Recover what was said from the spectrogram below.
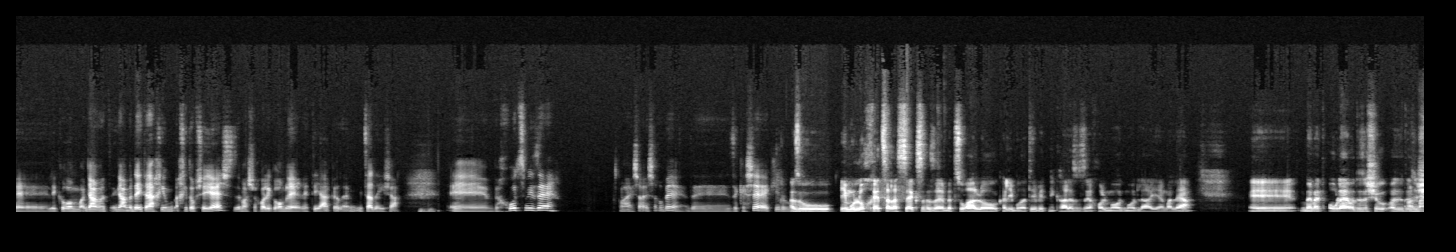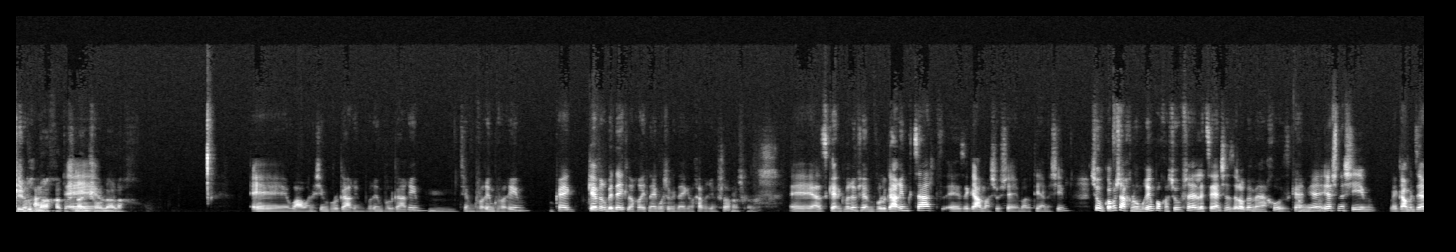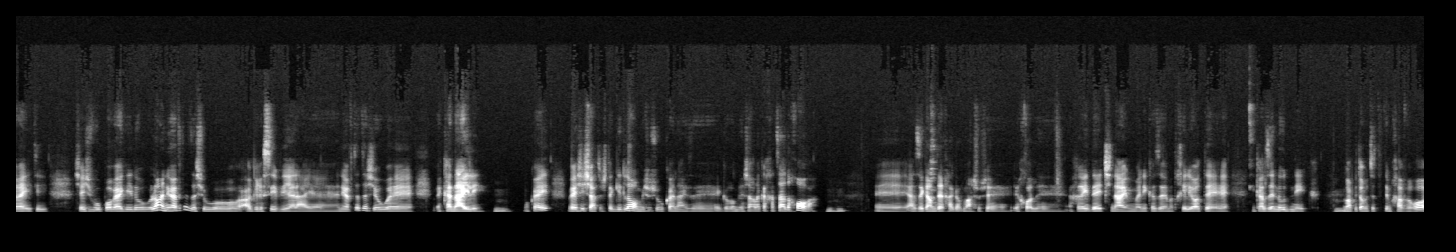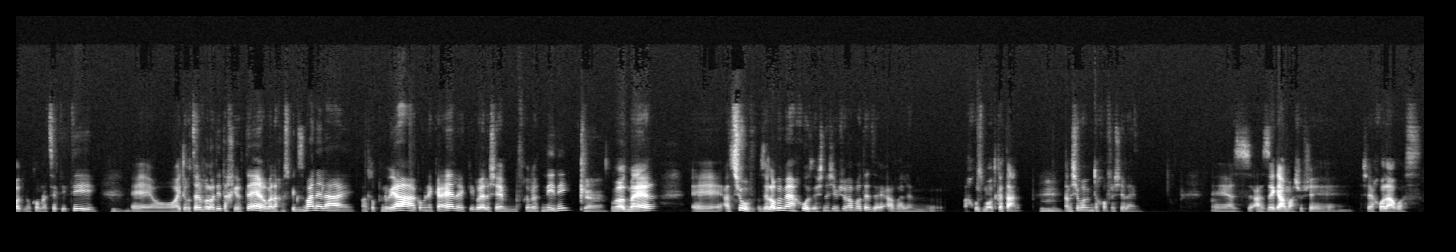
לגרום, גם, גם הדייט הכי, הכי טוב שיש, זה משהו שיכול לגרום לרתיעה כזה מצד האישה. Mm-hmm. וחוץ מזה, וואי, יש, יש הרבה, זה, זה קשה, כאילו... אז הוא, אם הוא לוחץ על הסקס וזה בצורה לא קליברטיבית נקרא לזה, זה יכול מאוד מאוד לאיים עליה. באמת, או אולי עוד, איזשהו, עוד, עוד איזושהי דוגמה אחת או שניים שעולה לך? אה, וואו, אנשים וולגריים, גברים וולגריים, mm. שהם גברים גברים, אוקיי? גבר בדייט לא יכול להתנהג כמו שהוא מתנהג עם החברים שלו. אה, אז כן, גברים שהם וולגריים קצת, אה, זה גם משהו שמרתיע אנשים. שוב, כל מה שאנחנו אומרים פה חשוב לציין שזה לא במאה אחוז, כן? יש נשים, וגם את זה ראיתי, שישבו פה ויגידו, לא, אני אוהבת את זה שהוא אגרסיבי אליי, אני אוהבת את זה שהוא קנאי לי, mm. אוקיי? ויש אישה שתגיד לא, מישהו שהוא קנאי, זה גורם לי ישר לקחת צעד אחורה. אה, אז זה גם דרך אגב משהו שיכול, אה, אחרי דייט שניים, אם אני כזה מתחיל להיות, אה, נקרא לזה נודניק, מה פתאום לצאת עם חברות במקום לצאת איתי, או הייתי רוצה לבלות איתך יותר, אבל לך מספיק זמן אליי, את לא פנויה, כל מיני כאלה, כאילו אלה שהם הופכים להיות נידי, כן. מאוד מהר. אז שוב, זה לא במאה אחוז, יש נשים שאוהבות את זה, אבל הם אחוז מאוד קטן. Mm. אנשים אוהבים את החופש שלהם. אה, אז, אז זה גם משהו ש, שיכול להרוס.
